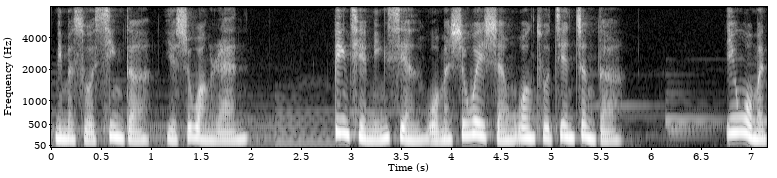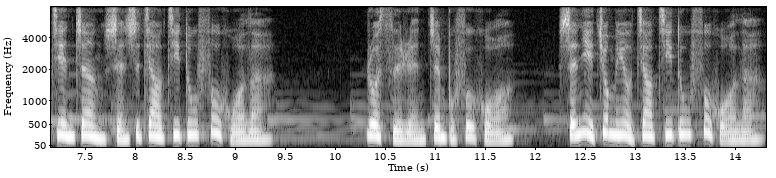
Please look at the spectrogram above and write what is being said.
你们所信的也是枉然。并且明显，我们是为神妄作见证的，因我们见证神是叫基督复活了。若死人真不复活，神也就没有叫基督复活了。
